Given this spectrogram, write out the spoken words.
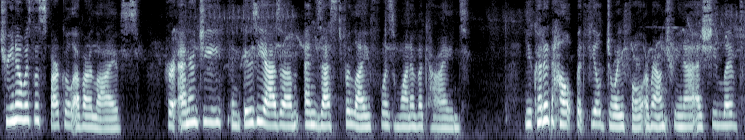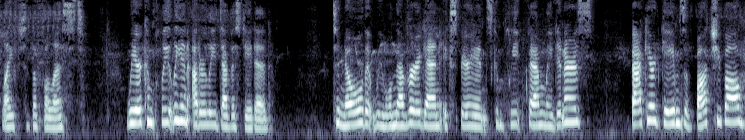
Trina was the sparkle of our lives. Her energy, enthusiasm, and zest for life was one of a kind. You couldn't help but feel joyful around Trina as she lived life to the fullest. We are completely and utterly devastated to know that we will never again experience complete family dinners, backyard games of bocce ball,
